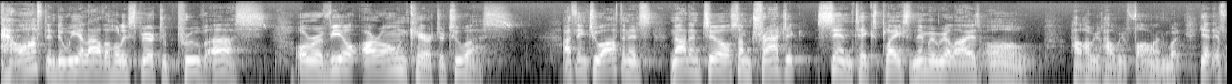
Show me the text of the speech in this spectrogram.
how often do we allow the Holy Spirit to prove us or reveal our own character to us. I think too often it's not until some tragic sin takes place and then we realize, oh, how, how, we, how we've fallen. What, yet, if,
